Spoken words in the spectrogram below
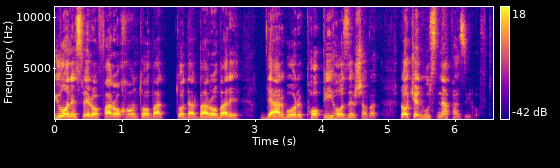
یوانس وی را فراخوان تا, تا در برابر دربار پاپی حاضر شود. لکن هوس نپذیرفت.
